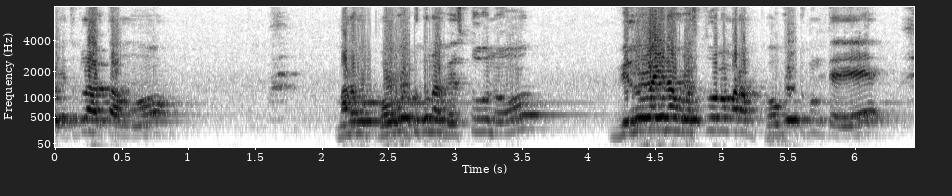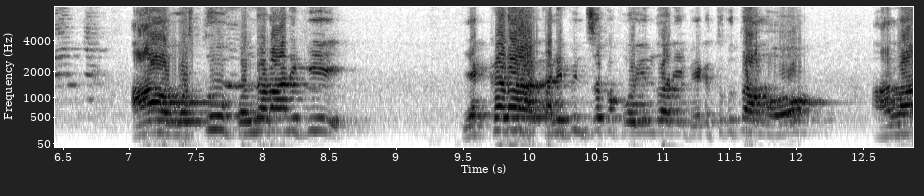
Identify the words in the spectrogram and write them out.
ఎదుగులాడతామో మనము పోగొట్టుకున్న వస్తువును విలువైన వస్తువును మనం పోగొట్టుకుంటే ఆ వస్తువు పొందడానికి ఎక్కడ కనిపించకపోయిందో అని వెతుకుతామో అలా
